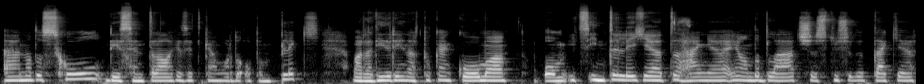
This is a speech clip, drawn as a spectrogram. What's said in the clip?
eh, naar de school, die centraal gezet kan worden op een plek waar dat iedereen naartoe kan komen om iets in te leggen, te hangen hè, aan de blaadjes, tussen de takken.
